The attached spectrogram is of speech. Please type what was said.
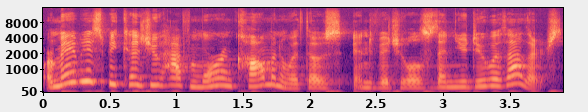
or maybe it's because you have more in common with those individuals than you do with others.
